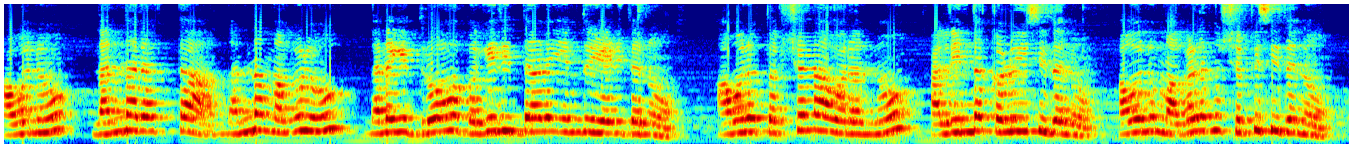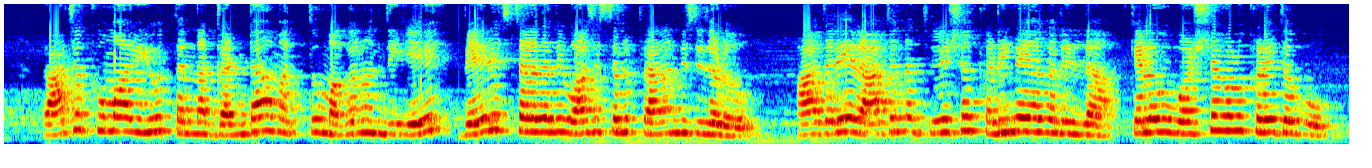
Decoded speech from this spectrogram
ಅವನು, ನನ್ನ ರಕ್ತ, ನನ್ನ ಮಗಳು ನನಗೆ ದ್ರೋಹ ಬಗೆದಿದ್ದಾಳೆ ಎಂದು ಹೇಳಿದನು. ಅವನು ತಕ್ಷಣ ಅವರನ್ನು ಅಲ್ಲಿಂದ ಕಳುಹಿಸಿದನು. ಅವನು ಮಗಳನ್ನು ಶಪಿಸಿದನು. ರಾಜಕುಮಾರಿಯು ತನ್ನ ಗಂಡ ಮತ್ತು ಮಗನೊಂದಿಗೆ ಬೇರೆ ಸ್ಥಳದಲ್ಲಿ ವಾಸಿಸಲು ಪ್ರಾರಂಭಿಸಿದಳು. ಆದರೆ ರಾಜನ ದ್ವೇಷ ಕಡಿಮೆಯಾಗಲಿಲ್ಲ. ಕೆಲವು ವರ್ಷಗಳು ಕಳೆದವು.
